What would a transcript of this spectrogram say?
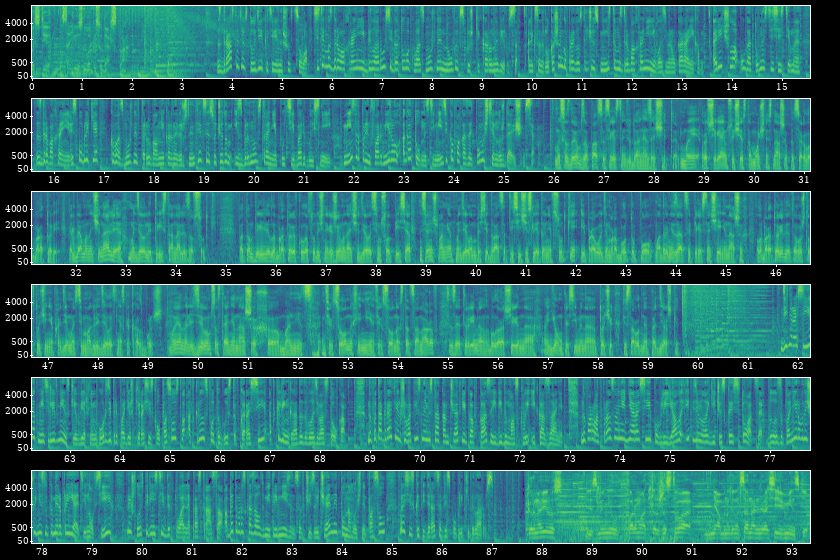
Новости союзного государства. Здравствуйте, в студии Екатерина Шевцова. Система здравоохранения Беларуси готова к возможной новой вспышке коронавируса. Александр Лукашенко провел встречу с министром здравоохранения Владимиром Караником. Речь шла о готовности системы здравоохранения республики к возможной второй волне коронавирусной инфекции с учетом избранного в стране пути борьбы с ней. Министр проинформировал о готовности медиков оказать помощь тем нуждающимся. Мы создаем запасы средств индивидуальной защиты. Мы расширяем существенно мощность наших ПЦР-лабораторий. Когда мы начинали, мы делали 300 анализов в сутки. Потом перевели лабораторию в круглосуточный режим и начали делать 750. На сегодняшний момент мы делаем почти 20 тысяч исследований в сутки и проводим работу по модернизации переоснащения наших лабораторий для того, чтобы в случае необходимости мы могли делать несколько раз больше. Мы анализируем состояние наших э, больниц инфекционных и неинфекционных стационаров. За это время была расширена емкость именно точек кислородной поддержки. День России отметили в Минске. В Верхнем городе при поддержке российского посольства открылась фотовыставка России от Калининграда до Владивостока. На фотографиях живописные места Камчатки, Кавказа и виды Москвы и Казани. На формат празднования Дня России повлияла эпидемиологическая ситуация. Было запланировано еще несколько мероприятий, но все их пришлось перенести в виртуальное пространство. Об этом рассказал Дмитрий Мезенцев, чрезвычайный полномочный посол Российской Федерации в Республике Беларусь. Коронавирус изменил формат торжества Дня многонациональной России в Минске.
